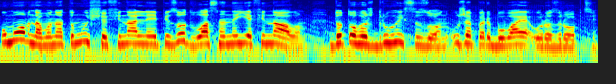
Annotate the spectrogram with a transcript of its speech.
Умовна вона тому, що фінальний епізод власне не є фіналом. До того ж, другий сезон уже перебуває у розробці.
